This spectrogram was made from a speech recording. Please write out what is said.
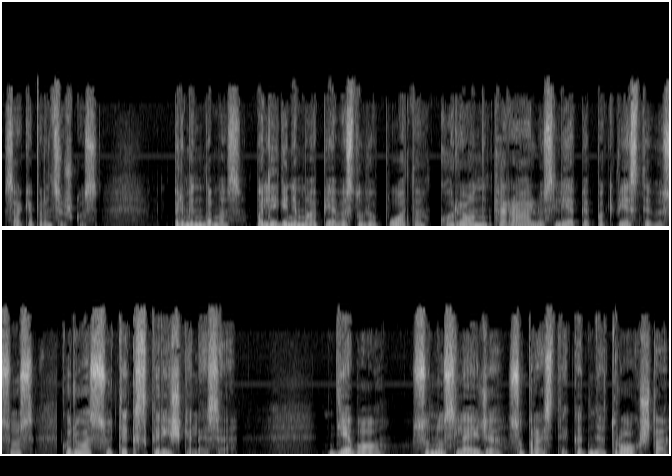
sakė Pranciškus. Primindamas palyginimą apie vestuvių puotą, kurion karalius liepė pakviesti visus, kuriuos sutiks kryškelėse. Dievo sunus leidžia suprasti, kad netrokšta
